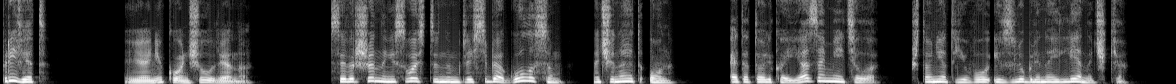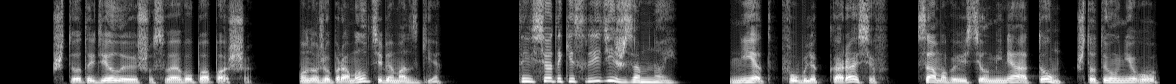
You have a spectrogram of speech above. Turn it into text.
«Привет». «Я не кончил, Лена». Совершенно несвойственным для себя голосом начинает он. Это только я заметила, что нет его излюбленной Леночки. «Что ты делаешь у своего папаши? Он уже промыл тебе мозги?» «Ты все таки следишь за мной?» «Нет, Фублик Карасев сам оповестил меня о том, что ты у него.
